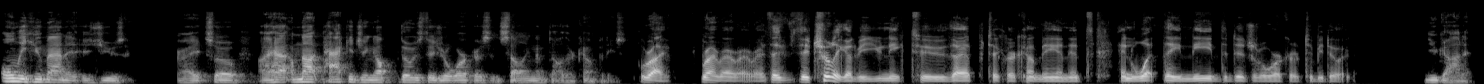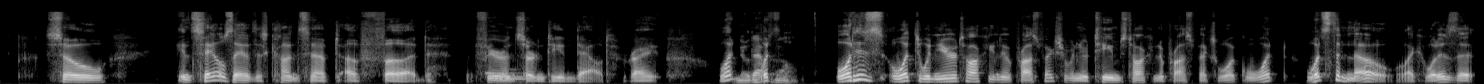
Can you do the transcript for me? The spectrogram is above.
only humana is using right so i ha- i'm not packaging up those digital workers and selling them to other companies right Right, right, right, right. They they truly got to be unique to that particular company and it's and what they need the digital worker to be doing. You got it. So in sales they have this concept of FUD, fear, uncertainty, and doubt, right? What know that what, what is what when you're talking to prospects or when your team's talking to prospects, what what what's the no? Like what is it?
